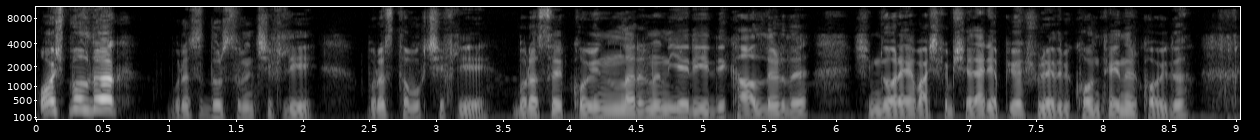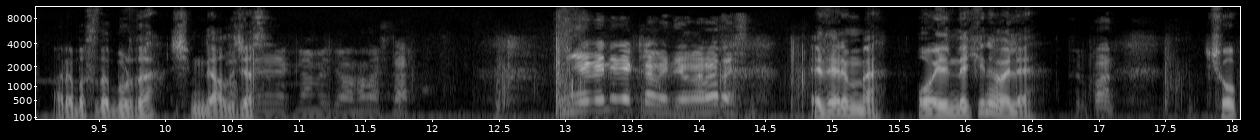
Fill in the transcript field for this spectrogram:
Hoş bulduk. Burası Dursun'un çiftliği. Burası tavuk çiftliği. Burası koyunlarının yeriydi, kaldırdı. Şimdi oraya başka bir şeyler yapıyor. Şuraya da bir konteyner koydu. Arabası da burada. Şimdi alacağız. Beni reklam ediyor arkadaşlar. Niye beni reklam ediyorsun arkadaş? Ederim ben. O elindeki ne öyle? Tırpan. Çok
